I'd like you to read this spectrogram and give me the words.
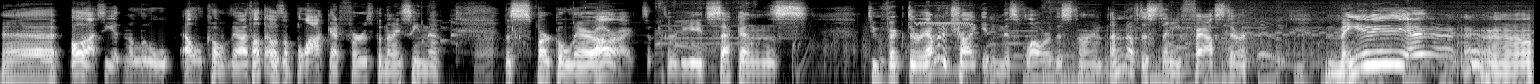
Uh, oh, I see it in the little alcove there. I thought that was a block at first, but then I seen the the sparkle there. Alright, 38 seconds to victory. I'm gonna try getting this flower this time. I don't know if this is any faster. Maybe? I don't know.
